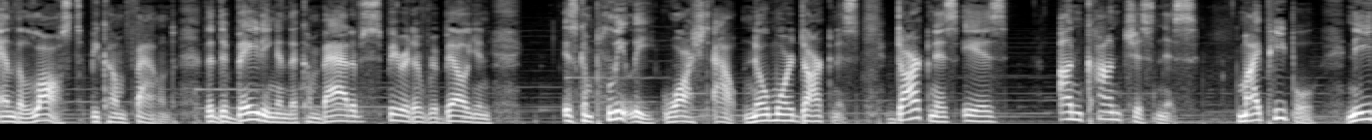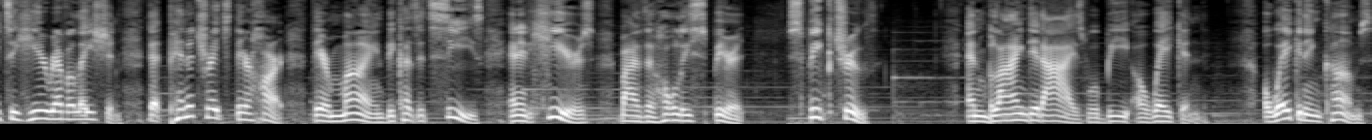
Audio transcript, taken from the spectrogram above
and the lost become found. The debating and the combative spirit of rebellion is completely washed out. No more darkness. Darkness is unconsciousness. My people need to hear revelation that penetrates their heart, their mind, because it sees and it hears by the Holy Spirit. Speak truth and blinded eyes will be awakened. Awakening comes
